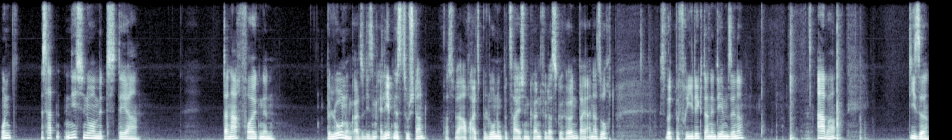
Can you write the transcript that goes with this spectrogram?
Und es hat nicht nur mit der danach folgenden Belohnung, also diesem Erlebniszustand, was wir auch als Belohnung bezeichnen können für das Gehirn bei einer Sucht. Es wird befriedigt dann in dem Sinne. Aber diese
